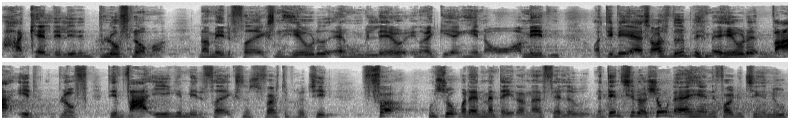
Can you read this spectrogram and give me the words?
har kaldt det lidt et bluffnummer, når Mette Frederiksen hævdede, at hun ville lave en regering hen over midten. Og det vil jeg altså også vedblive med at hævde, var et bluff. Det var ikke Mette Frederiksens første prioritet, før hun så, hvordan mandaterne er faldet ud. Men den situation, der er herinde i Folketinget nu,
